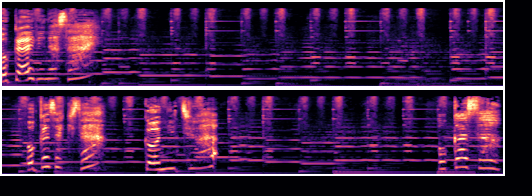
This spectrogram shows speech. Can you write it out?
お帰りなさい。岡崎さん。こんにちは。お母さん。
